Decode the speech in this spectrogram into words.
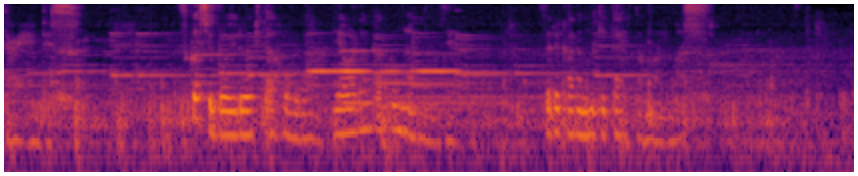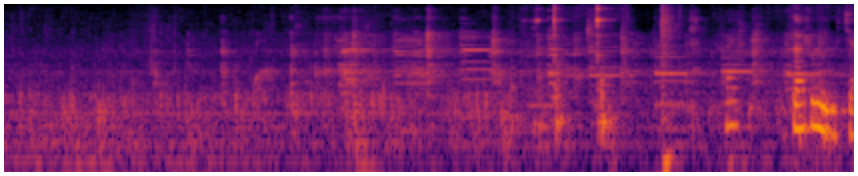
大変です。少しボイルをした方が柔らかくなるのでそれから剥きたいと思います。はい。ざるに打ち上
